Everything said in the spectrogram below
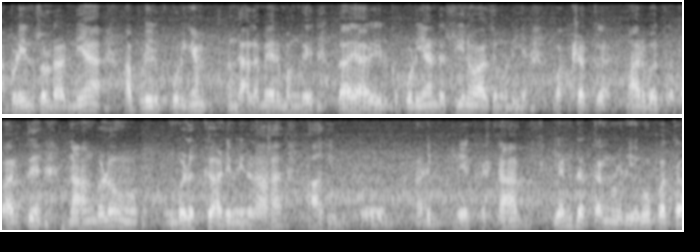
அப்படின்னு சொல்கிறார் இல்லையா? அப்படி இருக்கக்கூடிய அந்த அலமேர் மங்கை தாயார் இருக்கக்கூடிய அந்த சீனிவாசனுடைய பட்சத்தில் மார்பத்தில் பார்த்து நாங்களும் உங்களுக்கு அடிமைகளாக ஆகிவிட்டோம். அடிமை. ஹே கிருஷ்ணா எந்த தங்களுடைய ரூபத்தை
